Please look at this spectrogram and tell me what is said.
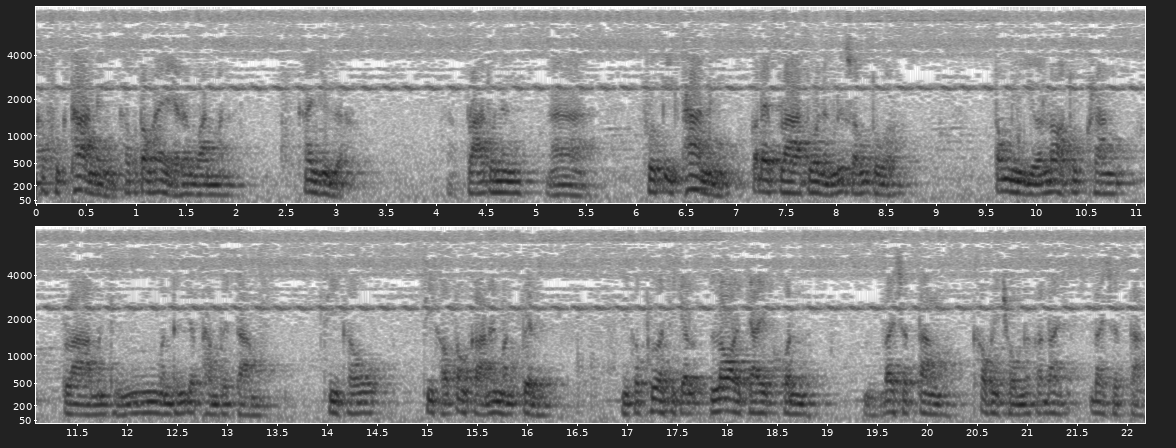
เขาฝึกท่าหนึ่งเขาก็ต้องให้รางวัลมันให้เหยื่อ ปลาตัวหนึ่งฝึกอีกท่าหนึ่ง ก็ได้ปลาตัวหนึ่งหรือสองตัว ต้องมีเหยื่อล่อทุกครั้ง ปลามันถึงมันถึงจะทำไปตาม ที่เขาที่เขาต้องการให้มันเป็น นี่ก็เพื่อที่จะล่อใจคนได้สตังเข้าไปชมแล้วก็ได้ ได้สตัง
